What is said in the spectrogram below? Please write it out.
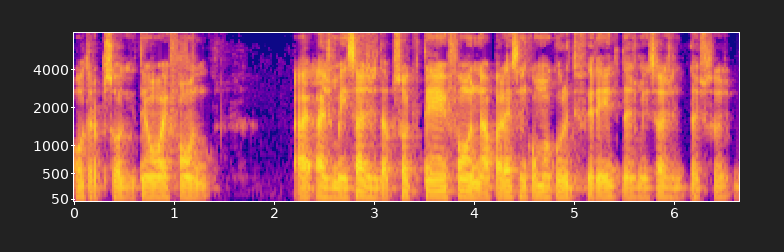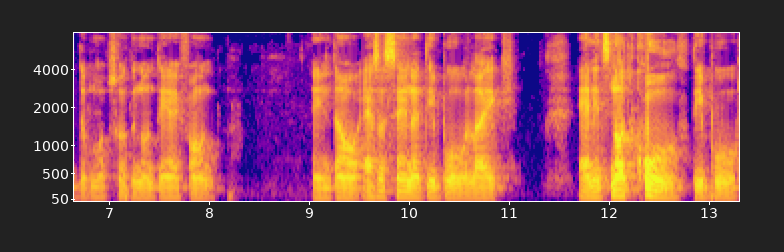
outra pessoa que tem um iPhone, as mensagens da pessoa que tem iPhone aparecem com uma cor diferente das mensagens das pessoas, de uma pessoa que não tem iPhone. Então, essa cena, tipo, like, and it's not cool, tipo,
